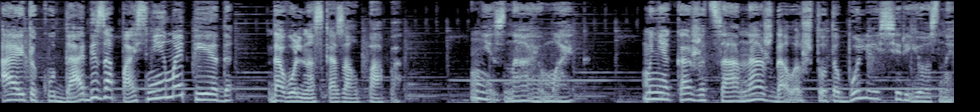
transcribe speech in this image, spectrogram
а это куда безопаснее мопеда», — довольно сказал папа. «Не знаю, Майк. Мне кажется, она ждала что-то более серьезное»,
